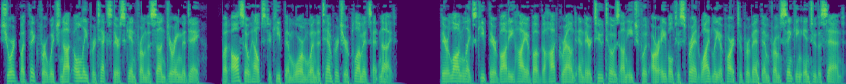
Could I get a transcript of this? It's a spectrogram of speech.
short but thick fur which not only protects their skin from the sun during the day, but also helps to keep them warm when the temperature plummets at night. Their long legs keep their body high above the hot ground and their two toes on each foot are able to spread widely apart to prevent them from sinking into the sand.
